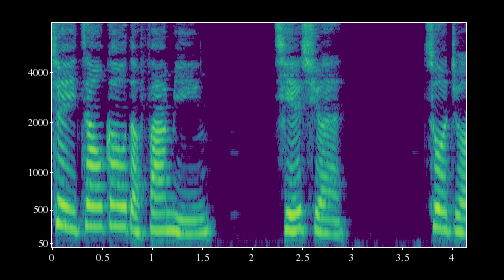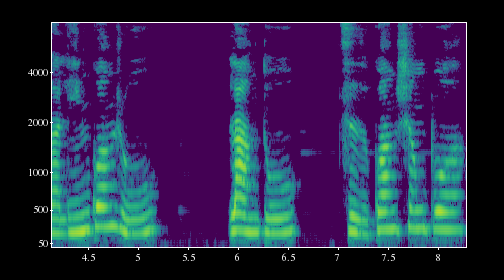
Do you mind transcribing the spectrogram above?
最糟糕的发明，节选，作者林光如，朗读紫光声波。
